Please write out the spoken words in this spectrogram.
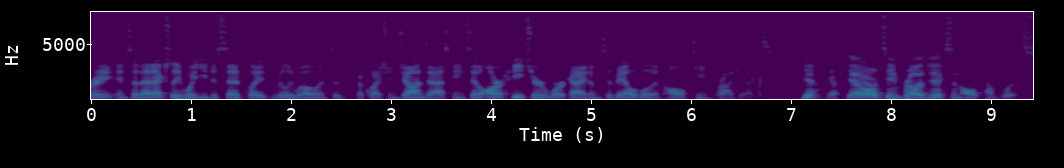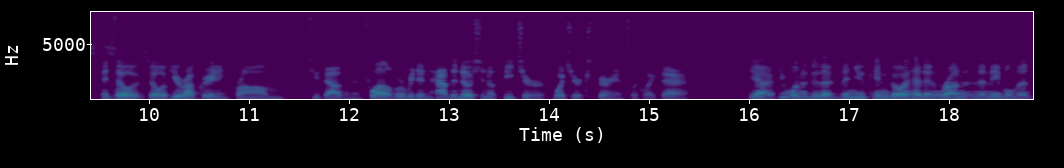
Great. And so that actually, what you just said, plays really well into a question John's asking. So are feature work items available in all team projects? Yeah, Yeah, yeah, all are. team projects and all templates. And so, so if you're upgrading from 2012, where we didn't have the notion of feature, what's your experience look like there? Yeah, if you want to do that, then you can go ahead and run an enablement,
